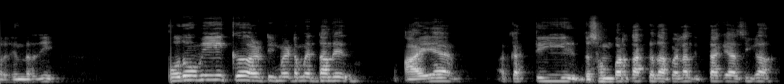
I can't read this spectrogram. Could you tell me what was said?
ਰਜਿੰਦਰ ਜੀ, ਉਦੋਂ ਵੀ ਇੱਕ ਅਲਟੀਮੇਟਮ ਇਦਾਂ ਦੇ ਆਏ ਆ 31 ਦਸੰਬਰ ਤੱਕ ਦਾ ਪਹਿਲਾਂ ਦਿੱਤਾ ਗਿਆ ਸੀਗਾ।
